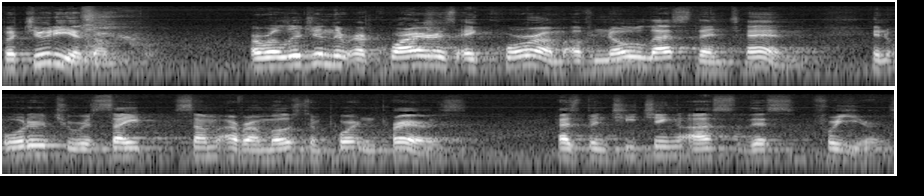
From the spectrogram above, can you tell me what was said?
But Judaism, a religion that requires a quorum of no less than 10 in order to recite some of our most important prayers, has been teaching us this for years.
